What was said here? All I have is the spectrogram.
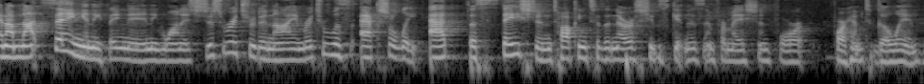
And I'm not saying anything to anyone, it's just Richard and I. And Richard was actually at the station talking to the nurse. She was getting his information for, for him to go in.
